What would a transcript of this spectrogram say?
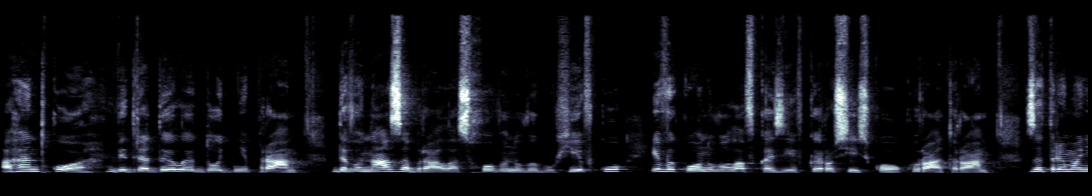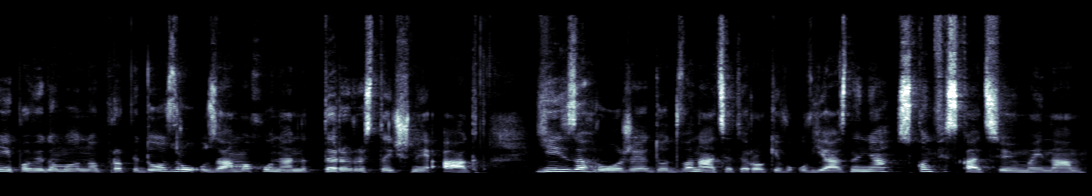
Агентко відрядили до Дніпра, де вона забрала сховану вибухівку і виконувала вказівки російського куратора. Затриманій повідомлено про підозру у замаху на терористичний акт. Їй загрожує до 12 років ув'язнення з конфіскацією майна.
